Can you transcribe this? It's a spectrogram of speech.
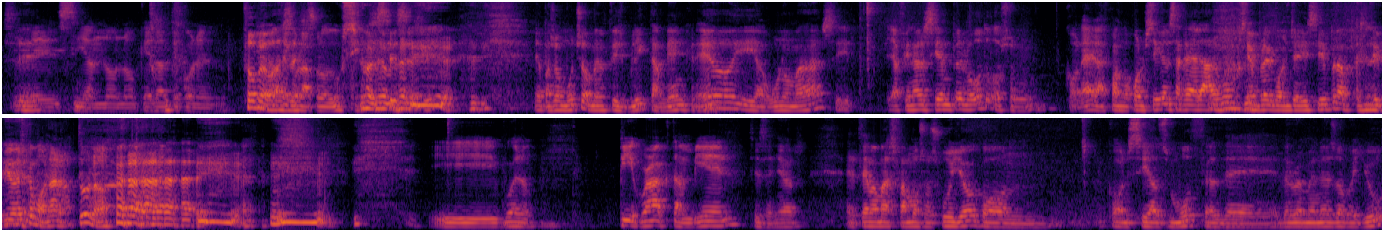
Sí. le decían, no, no, quédate con me quédate vas con la producción. Sí, sí. Le pasó mucho, Memphis Bleak también creo, y alguno más. Y, y al final siempre luego todos son colegas. Cuando consiguen sacar el álbum, siempre con Jay-Z, pero al principio es como, no, no, tú no. Y bueno, Pete Rock también. Sí, señor. El tema más famoso suyo con, con Seal Smooth, el de The Reminisce Over You.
